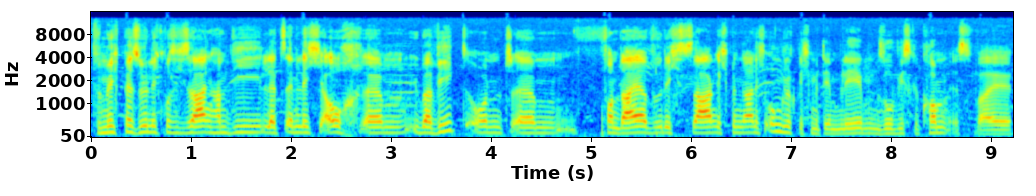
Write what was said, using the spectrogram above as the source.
für mich persönlich muss ich sagen, haben die letztendlich auch ähm, überwiegt. Und ähm, von daher würde ich sagen, ich bin gar nicht unglücklich mit dem Leben, so wie es gekommen ist. Weil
